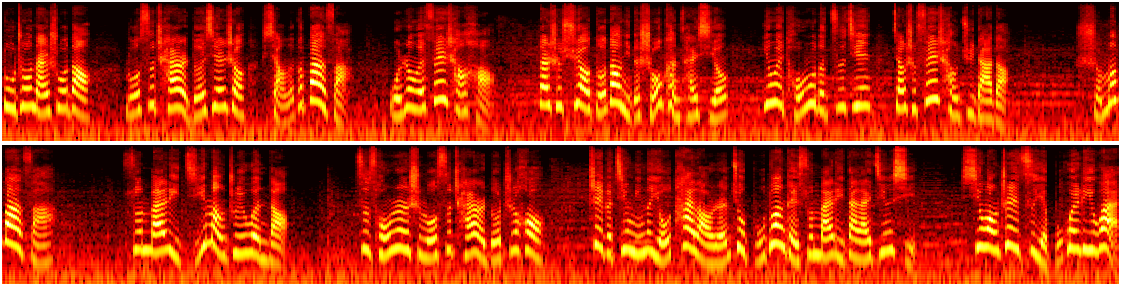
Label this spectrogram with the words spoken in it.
杜周南说道：“罗斯柴尔德先生想了个办法。”我认为非常好，但是需要得到你的首肯才行，因为投入的资金将是非常巨大的。什么办法？孙百里急忙追问道。自从认识罗斯柴尔德之后，这个精明的犹太老人就不断给孙百里带来惊喜，希望这次也不会例外。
